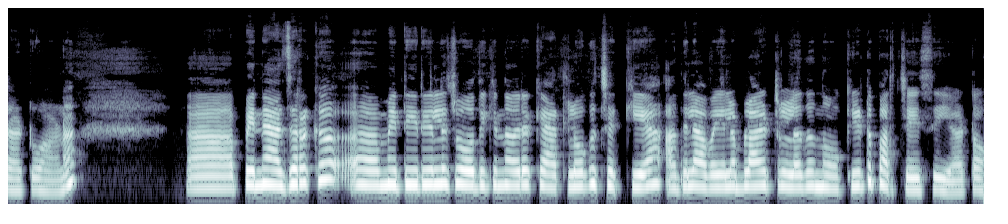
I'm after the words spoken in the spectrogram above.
ചാട്ടുമാണ് പിന്നെ അജർക്ക് മെറ്റീരിയൽ ചോദിക്കുന്നവർ കാറ്റലോഗ് ചെക്ക് ചെയ്യുക അതിൽ അവൈലബിൾ ആയിട്ടുള്ളത് നോക്കിയിട്ട് പർച്ചേസ് ചെയ്യുക കേട്ടോ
